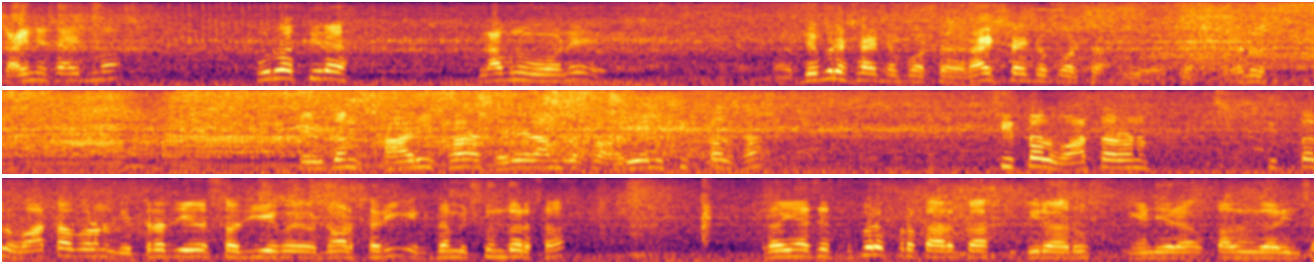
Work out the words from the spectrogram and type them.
दाहिने साइडमा पूर्वतिर लाग्नुभयो भने देब्रे साइडमा पर्छ राइट साइडमा पर्छ। हेर्नुहोस्। एकदम छारी छ धेरै राम्रो छ हरियाली शीतल छ। शीतल वातावरण शीतल वातावरणभित्र चाहिँ यो सजिएको यो नर्सरी एकदमै सुन्दर छ। र यहाँ चाहिँ थुप्रै प्रकारका बिरुवाहरू यहाँनिर उत्पादन गरिन्छ।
